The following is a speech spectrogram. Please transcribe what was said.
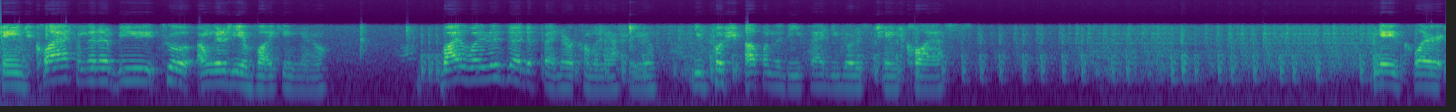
change class. I'm gonna be to. A, I'm gonna be a Viking now. By the way, there's a defender coming after you. You push up on the D-pad. You go to change class. Yeah, cleric.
